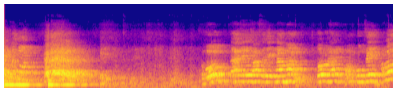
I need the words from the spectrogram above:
ทั้งหมดเฮ้ครับผมได้เลยครับเสด็จน้ำมั่งตัวแทนของกรุงศรีครับผม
